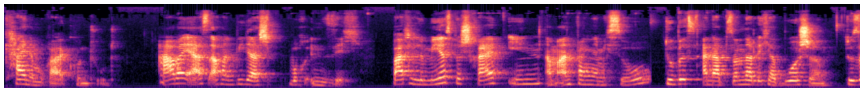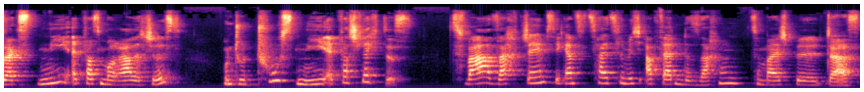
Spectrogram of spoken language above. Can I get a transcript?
keine Moral kundtut. Aber er ist auch ein Widerspruch in sich. Bartholomäus beschreibt ihn am Anfang nämlich so, du bist ein absonderlicher Bursche. Du sagst nie etwas Moralisches und du tust nie etwas Schlechtes. Zwar sagt James die ganze Zeit ziemlich abwertende Sachen, zum Beispiel, dass,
